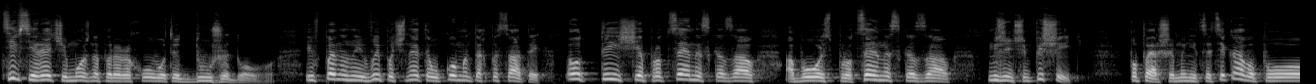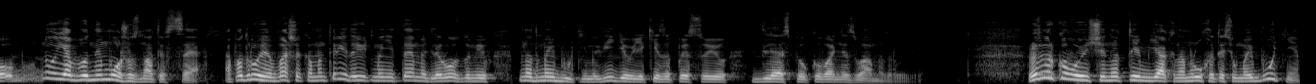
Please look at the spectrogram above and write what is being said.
Ці всі речі можна перераховувати дуже довго. І впевнений, ви почнете у коментах писати: от ти ще про це не сказав, або ось про це не сказав. Між іншим, пишіть. По-перше, мені це цікаво, по ну я не можу знати все. А по-друге, ваші коментарі дають мені теми для роздумів над майбутніми відео, які записую для спілкування з вами, друзі. Розмірковуючи над тим, як нам рухатись у майбутнє,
